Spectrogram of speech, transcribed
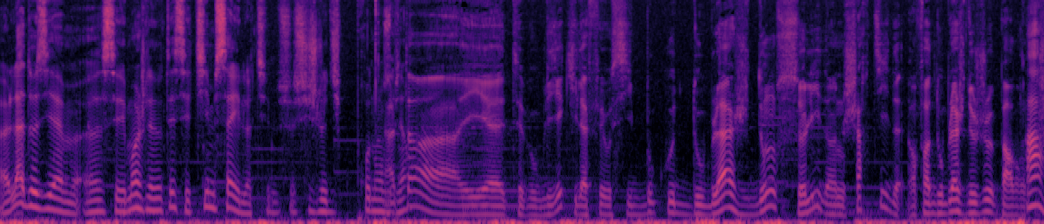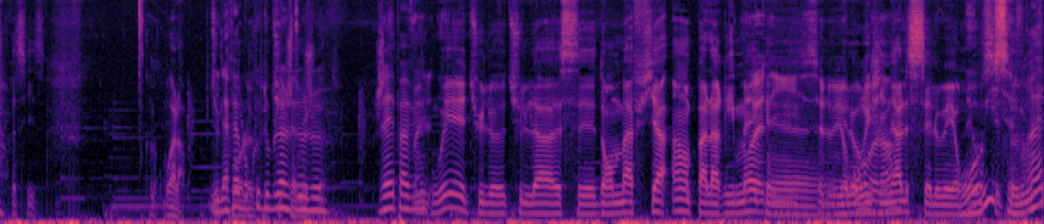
Euh, la deuxième, euh, c'est moi je l'ai noté, c'est Tim Sale, Tim- si je le dis prononce bien. Attends, il a été oublié qu'il a fait aussi beaucoup de doublages, dont celui d'Uncharted. Enfin, doublage de jeu, pardon, Ah. je précise. Voilà. Il a fait beaucoup de doublages de jeux. J'avais pas vu. Oui. Tu le, tu l'as, c'est dans Mafia 1, pas la remake. Ouais, il- euh, le héros, L'original, c'est le héros. Mais oui, c'est vrai.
